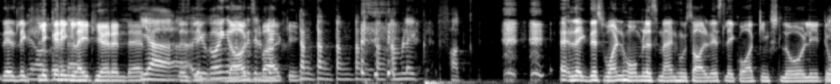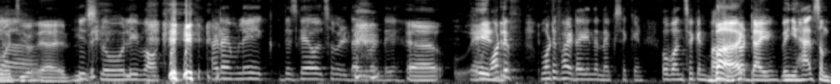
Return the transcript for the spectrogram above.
There's like We're flickering light here and there. Yeah, There's you're going in the. Like barking. tung tung tung tung tung. I'm like, fuck. Uh, like this one homeless man who's always like walking slowly towards you. Yeah. He's slowly walking, and I'm like, this guy also will die one day. Uh, Yeah, what if what if I die in the next second? Or one second I'm not but dying. when you have some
